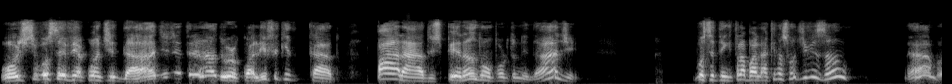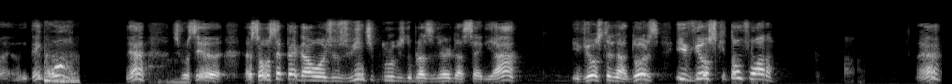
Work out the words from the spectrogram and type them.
Hoje, se você vê a quantidade de treinador qualificado, parado, esperando uma oportunidade, você tem que trabalhar aqui na sua divisão. Né? Não tem como. Né? Se você, é só você pegar hoje os 20 clubes do brasileiro da Série A e ver os treinadores e ver os que estão fora. Né?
